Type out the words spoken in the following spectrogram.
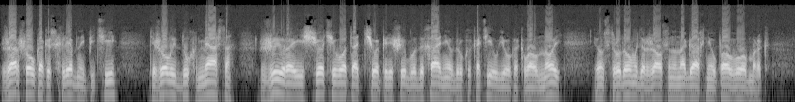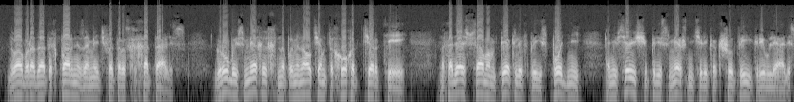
Жар шел, как из хлебной печи, тяжелый дух мяса, жира и еще чего-то, от чего перешибло дыхание, вдруг окатил его, как волной, и он с трудом удержался на ногах, не упал в обморок. Два бородатых парня, заметив это, расхохотались. Грубый смех их напоминал чем-то хохот чертей. Находясь в самом пекле, в преисподней, они все еще пересмешничали, как шуты, и кривлялись.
